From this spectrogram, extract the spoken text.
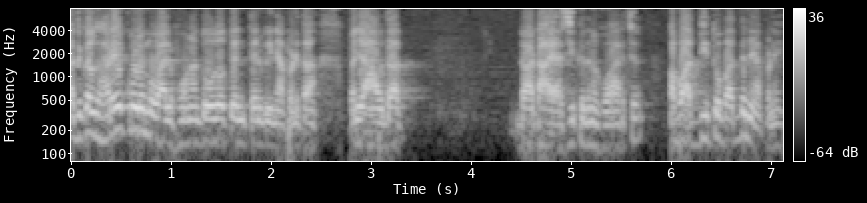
ਅੱਜ ਕੱਲ ਹਰੇਕ ਕੋਲੇ ਮੋਬਾਈਲ ਫੋਨ ਆ ਦੋ ਦੋ ਤਿੰਨ ਤਿੰਨ ਵੀ ਨੇ ਆਪਣੇ ਤਾਂ। ਪੰਜਾਬ ਦਾ ਡਾਟਾ ਆਇਆ ਸੀ ਕਿਦਨ ਅਖਬਾਰ 'ਚ, ਆਬਾਦੀ ਤੋਂ ਵੱਧ ਨੇ ਆਪਣੇ,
